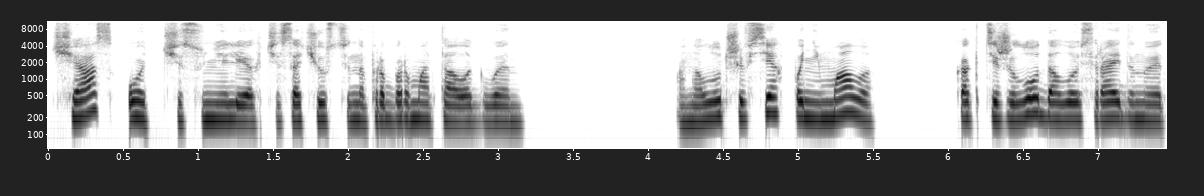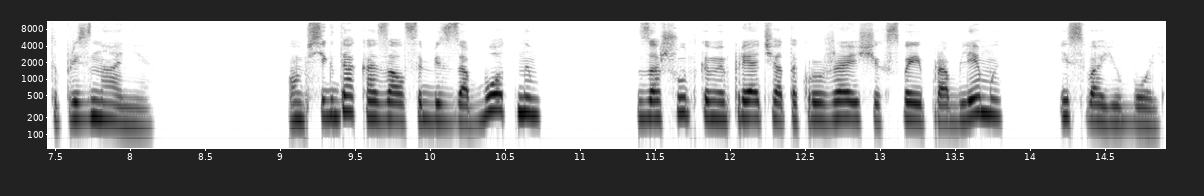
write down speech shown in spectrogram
«Час от часу не легче», — сочувственно пробормотала Гвен. Она лучше всех понимала, как тяжело далось Райдену это признание. Он всегда казался беззаботным, за шутками пряча от окружающих свои проблемы и свою боль.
